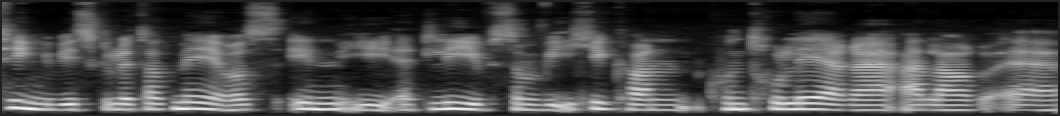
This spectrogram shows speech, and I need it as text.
ting vi skulle tatt med oss inn i et liv som vi ikke kan kontrollere eller eh,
